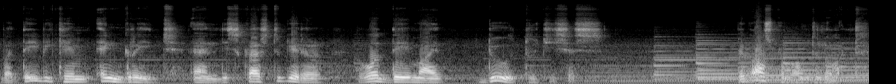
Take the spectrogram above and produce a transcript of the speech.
But they became angry and discussed together what they might do to Jesus. The Gospel of the Lord.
